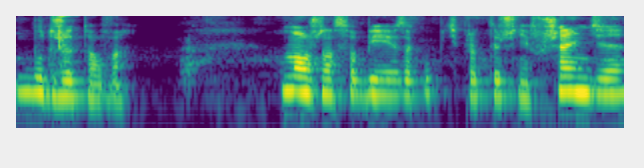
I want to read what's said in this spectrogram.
budżetowe. Można sobie je zakupić praktycznie wszędzie.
